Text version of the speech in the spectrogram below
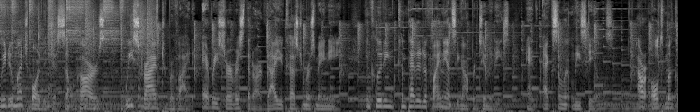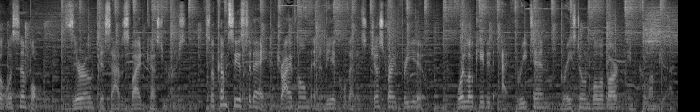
We do much more than just sell cars. We strive to provide every service that our value customers may need, including competitive financing opportunities and excellent lease deals. Our ultimate goal is simple zero dissatisfied customers. So come see us today and drive home in a vehicle that is just right for you. We're located at 310 Greystone Boulevard in Columbia.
